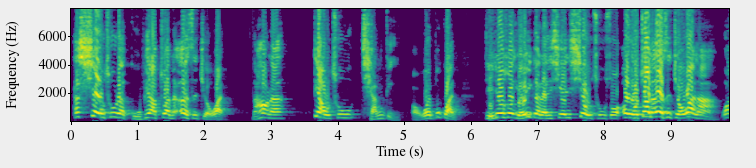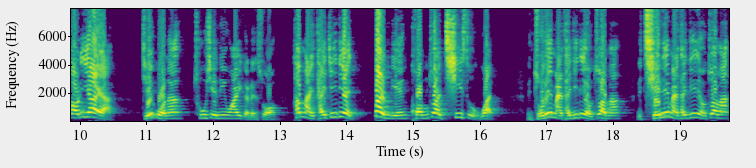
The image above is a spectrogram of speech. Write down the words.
他秀出了股票赚了二十九万，然后呢，调出墙底哦，我也不管，也就是说，有一个人先秀出说，哦，我赚了二十九万啊，我好厉害啊！结果呢，出现另外一个人说，他买台积电半年狂赚七十五万。你昨天买台积电有赚吗？你前天买台积电有赚吗？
